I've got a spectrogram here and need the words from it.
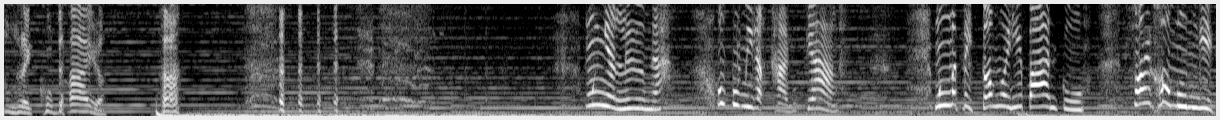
ำอะไรกูได้เหรอมึงอย่าลืมนะว่ากูมีหลักฐานทุกอย่าง มึงมาติดกล้องไว้ที่บ้านกูสร้อยข้อมือมึงอีก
